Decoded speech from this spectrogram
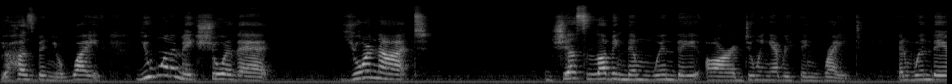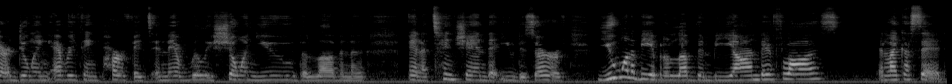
your husband, your wife, you want to make sure that you're not just loving them when they are doing everything right and when they are doing everything perfect and they're really showing you the love and the and attention that you deserve you want to be able to love them beyond their flaws. And like i said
